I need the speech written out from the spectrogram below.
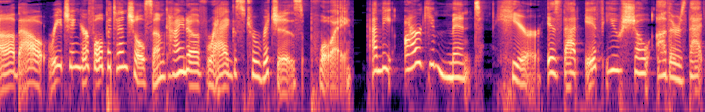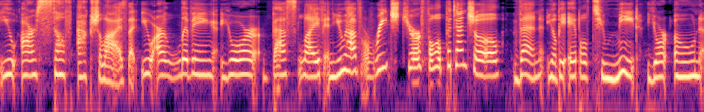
about reaching your full potential, some kind of rags to riches ploy. And the argument here is that if you show others that you are self actualized, that you are living your best life and you have reached your full potential, then you'll be able to meet your own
